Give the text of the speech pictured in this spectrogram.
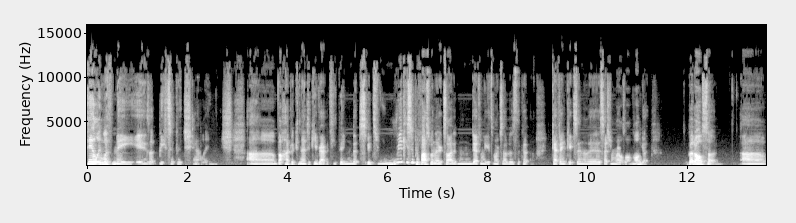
dealing with me is a bit of a challenge. Um, the hyperkinetic rabbity thing that speaks really super fast when they're excited and definitely gets more excited as the ca caffeine kicks in and the session rolls on longer. But also, uh,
